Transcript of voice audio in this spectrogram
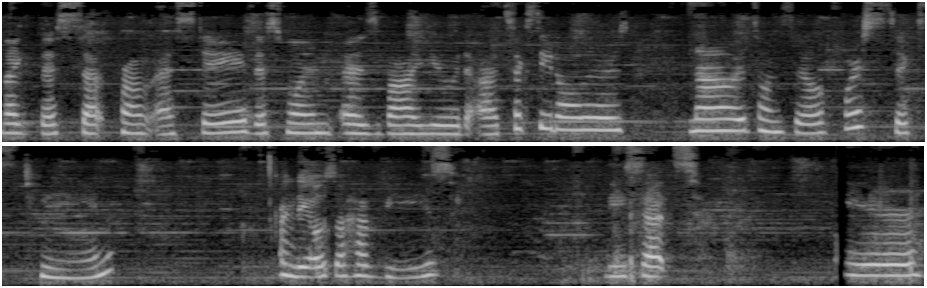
Like this set from Estee. This one is valued at $60. Now it's on sale for 16 And they also have these. These sets here.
